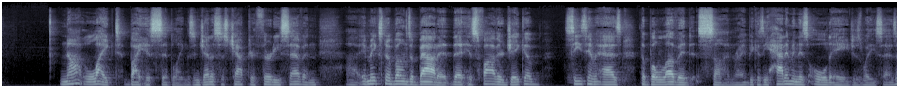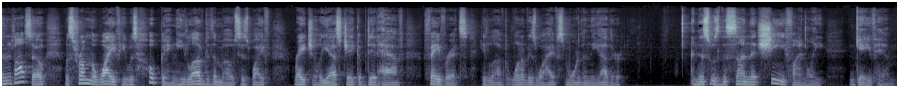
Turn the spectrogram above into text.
not liked by his siblings. In Genesis chapter 37, uh, it makes no bones about it that his father Jacob sees him as the beloved son, right? Because he had him in his old age, is what he says. And it also was from the wife he was hoping he loved the most, his wife Rachel. Yes, Jacob did have favorites. He loved one of his wives more than the other. And this was the son that she finally gave him.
